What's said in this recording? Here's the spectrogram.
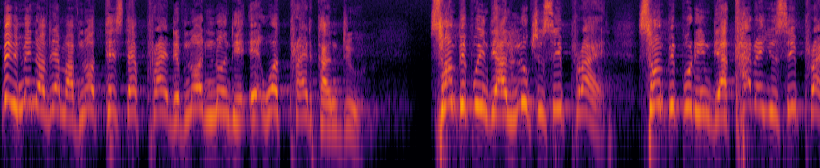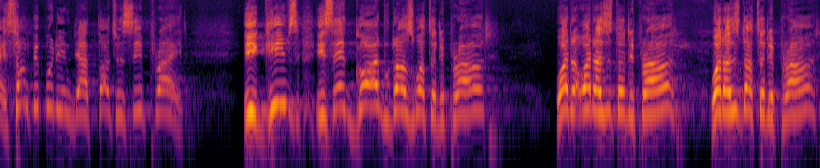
maybe many of them have not tasted pride. They've not known the, eh, what pride can do. Some people in their looks, you see pride. Some people in their courage, you see pride. Some people in their thought, you see pride. He gives, he said, God does what to the proud? What, what does it to the proud? What does it do to the proud?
